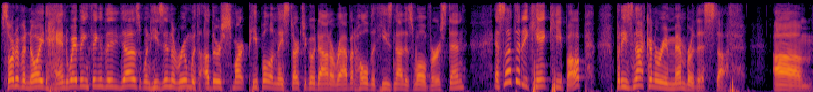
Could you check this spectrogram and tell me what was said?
sort of annoyed hand waving thing that he does when he's in the room with other smart people and they start to go down a rabbit hole that he's not as well versed in. It's not that he can't keep up, but he's not going to remember this stuff. Um,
